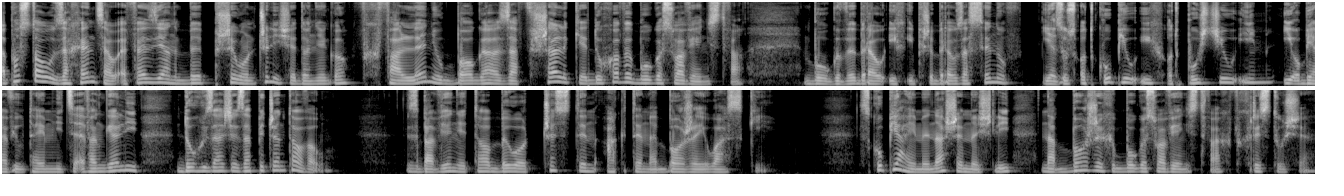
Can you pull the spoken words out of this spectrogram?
Apostoł zachęcał Efezjan, by przyłączyli się do niego w chwaleniu Boga za wszelkie duchowe błogosławieństwa. Bóg wybrał ich i przybrał za synów. Jezus odkupił ich, odpuścił im i objawił tajemnicę Ewangelii, duch zaś zapieczętował. Zbawienie to było czystym aktem Bożej łaski. Skupiajmy nasze myśli na Bożych błogosławieństwach w Chrystusie.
